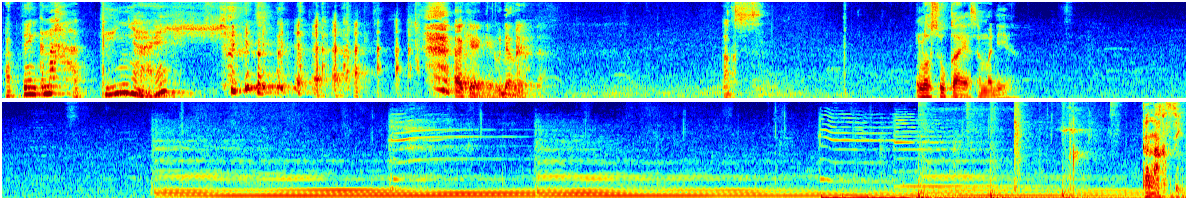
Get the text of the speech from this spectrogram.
tapi yang kena hatinya, eh? Oke, oke, udah, udah, udah. Laks, lo suka ya sama dia? Galaksi.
